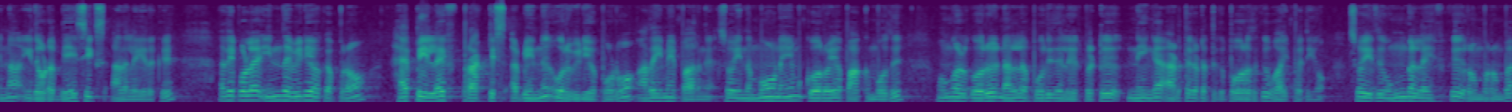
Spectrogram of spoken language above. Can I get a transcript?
ஏன்னா இதோட பேசிக்ஸ் அதில் இருக்குது அதே போல் இந்த வீடியோவுக்கு அப்புறம் ஹாப்பி லைஃப் ப்ராக்டிஸ் அப்படின்னு ஒரு வீடியோ போடுவோம். அதையுமே பாருங்கள் ஸோ இந்த மூணையும் கோர்வையாக பார்க்கும்போது உங்களுக்கு ஒரு நல்ல புரிதல் ஏற்பட்டு நீங்கள் அடுத்த கட்டத்துக்கு போகிறதுக்கு வாய்ப்பு அதிகம். ஸோ இது உங்கள் லைஃப்க்கு ரொம்ப ரொம்ப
